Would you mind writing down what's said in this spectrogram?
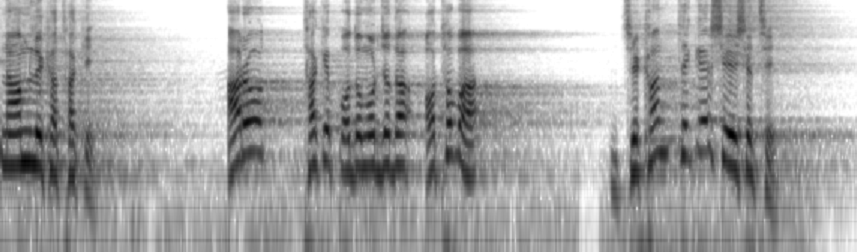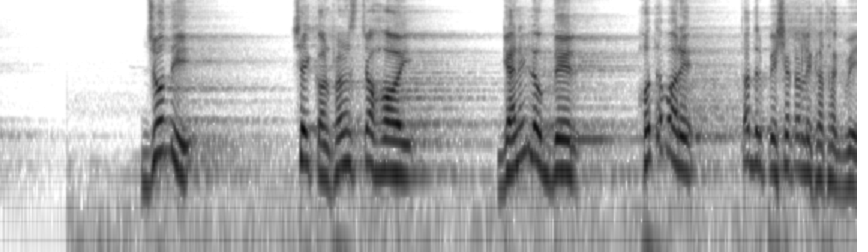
নাম লেখা থাকে। আরও থাকে পদমর্যাদা অথবা যেখান থেকে সে এসেছে। যদি সেই কনফারেন্সটা হয়, জ্ঞানী লোকদের হতে পারে তাদের পেশাটা লেখা থাকবে।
